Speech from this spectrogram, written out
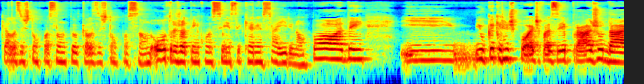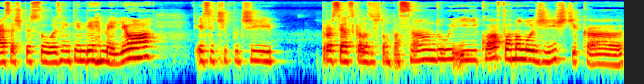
que elas estão passando pelo que elas estão passando. Outras já têm consciência e querem sair e não podem. E, e o que, que a gente pode fazer para ajudar essas pessoas a entender melhor esse tipo de processo que elas estão passando e qual a forma logística,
